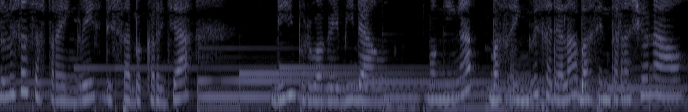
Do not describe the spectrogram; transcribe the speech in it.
lulusan sastra Inggris bisa bekerja di berbagai bidang, mengingat bahasa Inggris adalah bahasa internasional.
